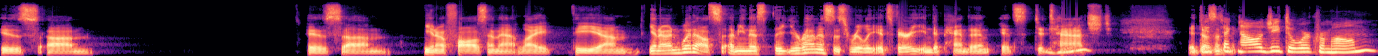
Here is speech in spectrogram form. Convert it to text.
is um, is um, you know falls in that light the um, you know and what else i mean this the uranus is really it's very independent it's mm-hmm. detached mm-hmm. it doesn't technology to work from home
